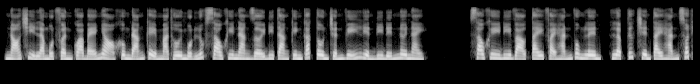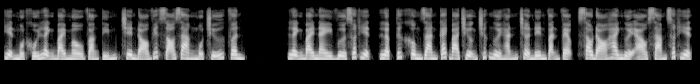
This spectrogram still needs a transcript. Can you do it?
nó chỉ là một phần qua bé nhỏ không đáng kể mà thôi một lúc sau khi nàng rời đi tàng kinh các tôn chấn vĩ liền đi đến nơi này. Sau khi đi vào tay phải hắn vung lên, lập tức trên tay hắn xuất hiện một khối lệnh bài màu vàng tím, trên đó viết rõ ràng một chữ, vân. Lệnh bài này vừa xuất hiện, lập tức không gian cách ba trượng trước người hắn trở nên vặn vẹo, sau đó hai người áo xám xuất hiện.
